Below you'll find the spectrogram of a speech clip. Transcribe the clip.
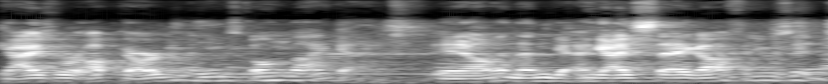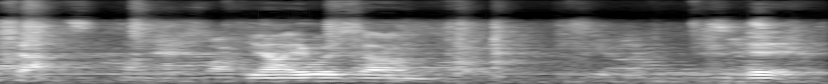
guys were up guarding and he was going by guys. You know, and then guys sag off, and he was hitting shots. You know, it was. Um, it,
